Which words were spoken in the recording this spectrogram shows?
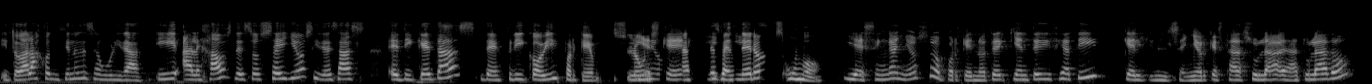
y todas las condiciones de seguridad. Y alejaos de esos sellos y de esas etiquetas de free COVID porque lo Y es único que, que- hacen es venderos humo. Y es engañoso, porque no te, ¿quién te dice a ti que el, el señor que está a, su la- a tu lado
